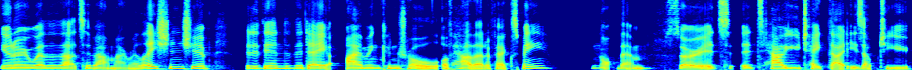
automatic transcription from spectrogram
you know, whether that's about my relationship. But at the end of the day, I'm in control of how that affects me, not them. So it's it's how you take that is up to you.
